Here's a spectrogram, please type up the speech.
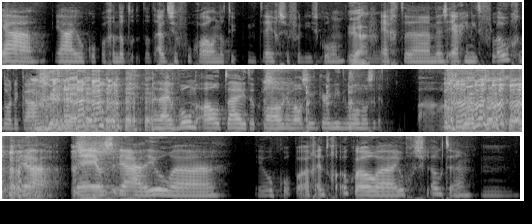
ja, ja heel koppig. En dat, dat uit zich vroeger al. En dat hij niet tegen zijn verlies kon. ja. Echt, eh mensen erg je niet vloog door de kamer. en hij won altijd ook gewoon. En als hij een keer niet won, was het echt... ja, nee, was ja, heel, eh, heel koppig. En toch ook wel eh, heel gesloten. Mm.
